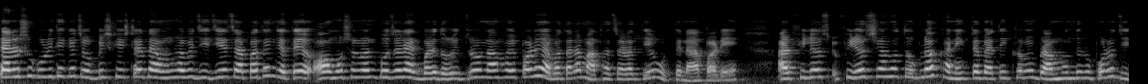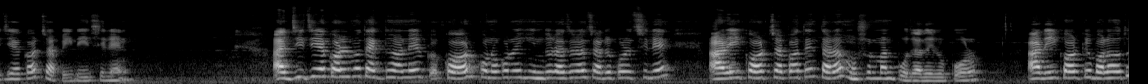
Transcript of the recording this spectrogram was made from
তেরোশো কুড়ি থেকে চব্বিশ খ্রিস্টাব্দে এমনভাবে জিজিয়া চাপাতেন যাতে অমুসলমান প্রজারা একবারে দরিদ্র না হয়ে পড়ে, আবার তারা মাথা চাড়া দিয়ে উঠতে না পারে। আর ফিরোজ ফিরোজ শাহ তুগলক খানিকটা ব্যতিক্রমী ব্রাহ্মণদের উপরও জিজিয়া কর চাপিয়ে দিয়েছিলেন। আর জিজিয়া করের মতো এক ধরনের কর কোনো কোনো হিন্দু রাজারা চালু করেছিলেন, আর এই কর চাপাতেন তারা মুসলমান প্রজাদের উপর। আর এই করকে বলা হতো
